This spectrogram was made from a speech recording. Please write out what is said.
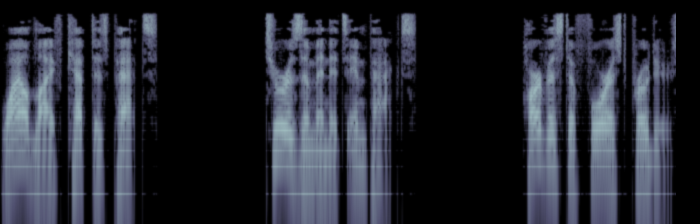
Wildlife kept as pets. Tourism and its impacts. Harvest of forest produce.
